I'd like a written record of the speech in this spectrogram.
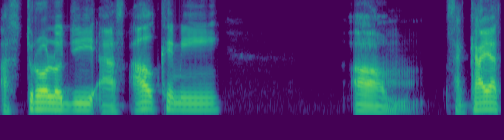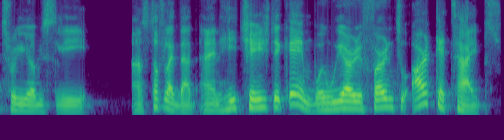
astrology, as alchemy, um, psychiatry, obviously, and stuff like that. And he changed the game when we are referring to archetypes.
